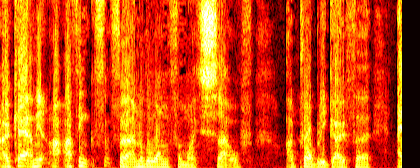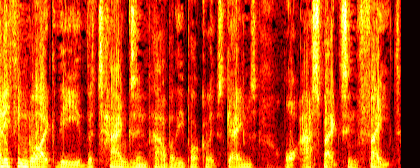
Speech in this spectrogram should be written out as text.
Okay, I mean, I, I think for, for another one for myself, I'd probably go for anything like the the tags in Power by the Apocalypse games or aspects in Fate,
